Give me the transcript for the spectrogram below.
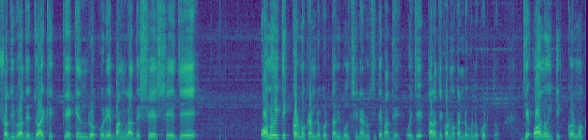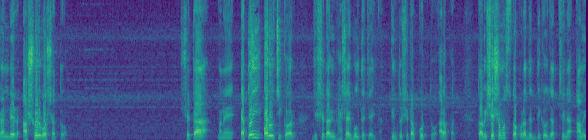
সজীবাদের জয়কে কেন্দ্র করে বাংলাদেশে সে যে অনৈতিক কর্মকাণ্ড করতো, আমি বলছি না রুচিতে বাঁধে, ওই যে তারা যে কর্মকাণ্ডগুলো করত, যে অনৈতিক কর্মকাণ্ডের আসর বসাতো, সেটা মানে এতই অরুচিকর যে সেটা আমি ভাষায় বলতে চাই না, কিন্তু সেটা করতো আরাফাত। তো আমি সে সমস্ত অপরাধের দিকেও যাচ্ছি না। আমি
